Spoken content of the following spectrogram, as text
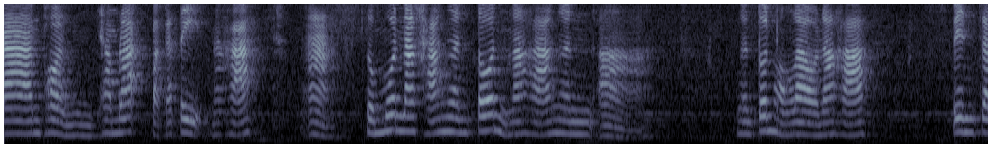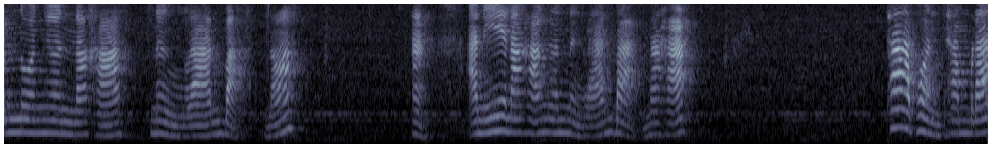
การผ่อนชำระปกตินะคะอะสมมุตินะคะเงินต้นนะคะเงินอ่าเงินต้นของเรานะคะ เป็นจำนวนเงินนะคะ 1 ล้านบาทเนาะ อะอันนี้นะคะเงิน1ล้านบาทนะคะ ถ้าผ่อนชำระ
